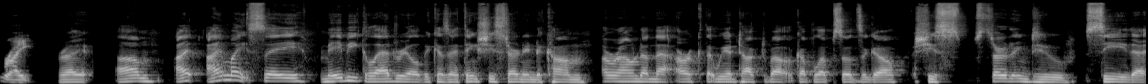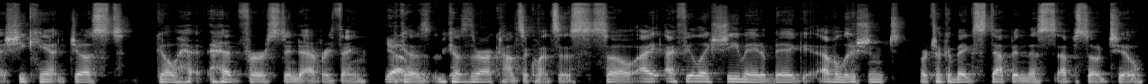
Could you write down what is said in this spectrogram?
right. Right. Um, I I might say maybe Galadriel because I think she's starting to come around on that arc that we had talked about a couple episodes ago. She's starting to see that she can't just go he- head first into everything Yeah, because because there are consequences. So I I feel like she made a big evolution t- or took a big step in this episode too.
